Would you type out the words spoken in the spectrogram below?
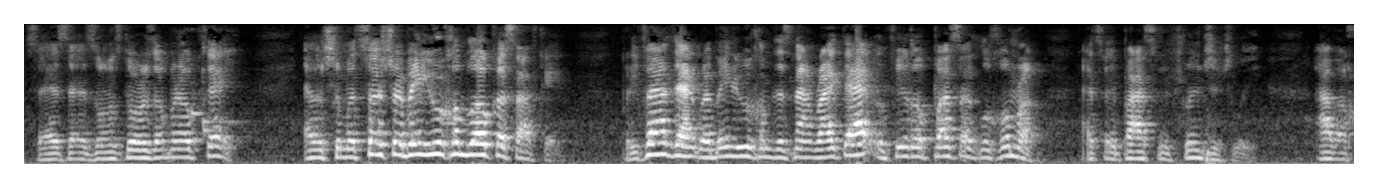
says that as long as the door is open, okay. But he found that Rabbeinu Yerucham does not write that. That's why he passes stringently. But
